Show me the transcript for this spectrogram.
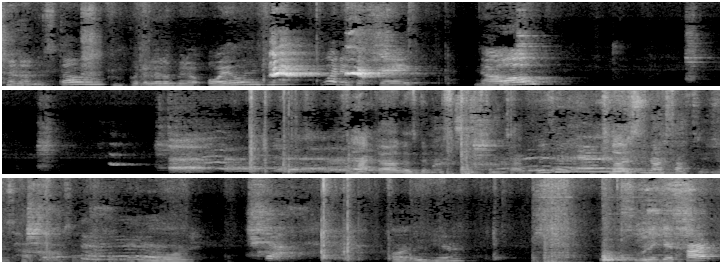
Turn on the stove and put a little bit of oil in here. What is it, Dave? No. Hot dog is gonna speak some type of. Is it? No, this is not sausage. It's hot dog. So I'm gonna put more oil in here. When it get hot,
